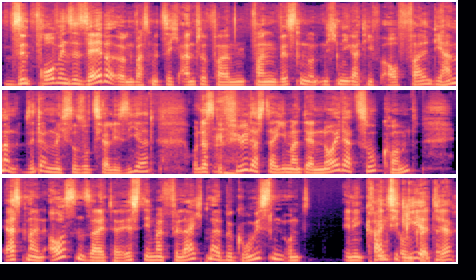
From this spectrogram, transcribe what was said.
sind froh, wenn sie selber irgendwas mit sich anzufangen wissen und nicht negativ auffallen. Die haben, sind ja noch nicht so sozialisiert. Und das Gefühl, dass da jemand, der neu dazukommt, erstmal ein Außenseiter ist, den man vielleicht mal begrüßen und in den Kreis Integriert, ja.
